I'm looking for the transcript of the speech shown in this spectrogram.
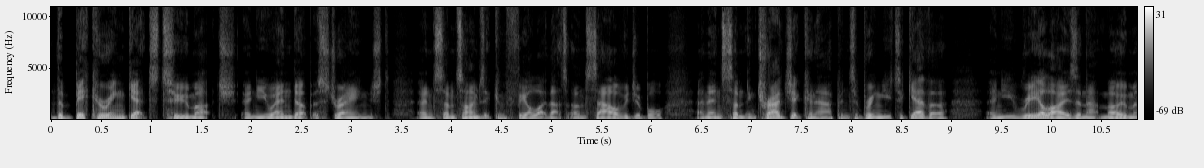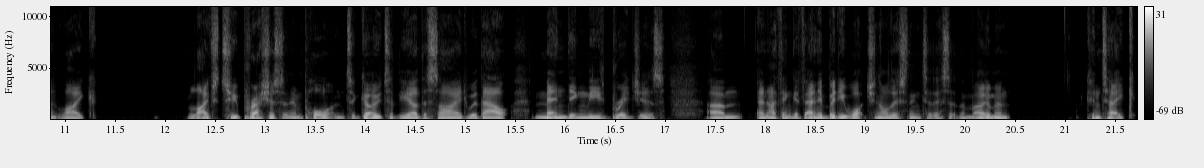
the bickering gets too much and you end up estranged. And sometimes it can feel like that's unsalvageable. And then something tragic can happen to bring you together and you realize in that moment like life's too precious and important to go to the other side without mending these bridges. Um, and i think if anybody watching or listening to this at the moment can take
